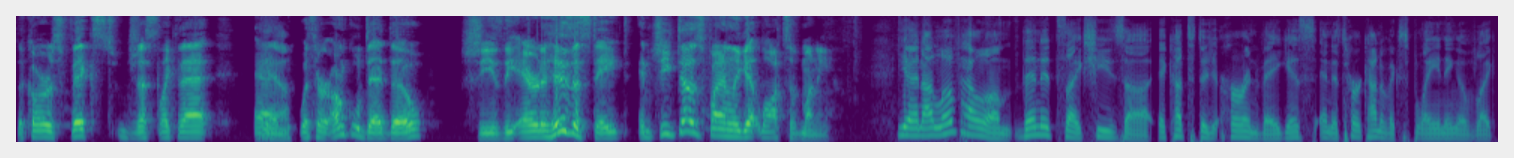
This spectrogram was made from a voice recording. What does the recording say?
The car is fixed just like that. And Yeah. with her uncle dead, though, she's the heir to his estate, and she does finally get lots of money. Yeah, and I love how um then it's like she's uh it cuts to her in Vegas and it's her kind of explaining of like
